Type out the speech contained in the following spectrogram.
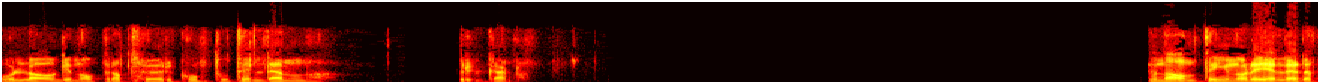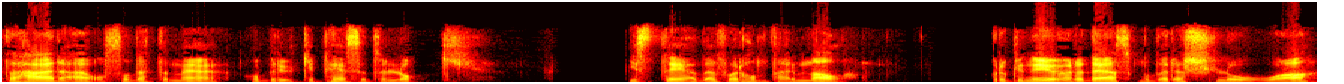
og lag en operatørkonto til den brukeren. En annen ting når det gjelder dette her, er også dette med å bruke PC til lokk i stedet for håndterminal. For å kunne gjøre det, så må dere slå av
